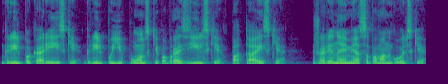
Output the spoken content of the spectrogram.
гриль по-корейски, гриль по-японски, по-бразильски, по-тайски – жареное мясо по-монгольски.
